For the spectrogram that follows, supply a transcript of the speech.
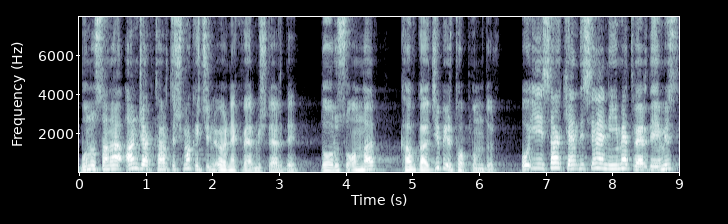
Bunu sana ancak tartışmak için örnek vermişlerdi. Doğrusu onlar kavgacı bir toplumdur. O İsa kendisine nimet verdiğimiz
